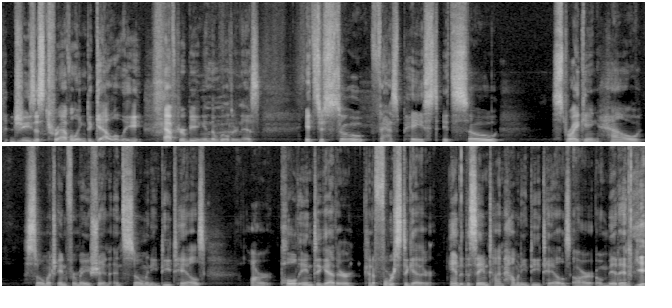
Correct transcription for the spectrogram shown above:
Jesus traveling to Galilee after being in the wilderness it's just so fast paced. It's so striking how so much information and so many details are pulled in together, kind of forced together, and at the same time, how many details are omitted. Yeah.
